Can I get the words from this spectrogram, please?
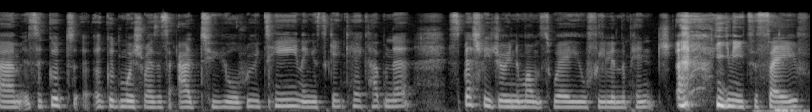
Um, it's a good a good moisturizer to add to your routine and your skincare cabinet, especially during the months where you're feeling the pinch. you need to save.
